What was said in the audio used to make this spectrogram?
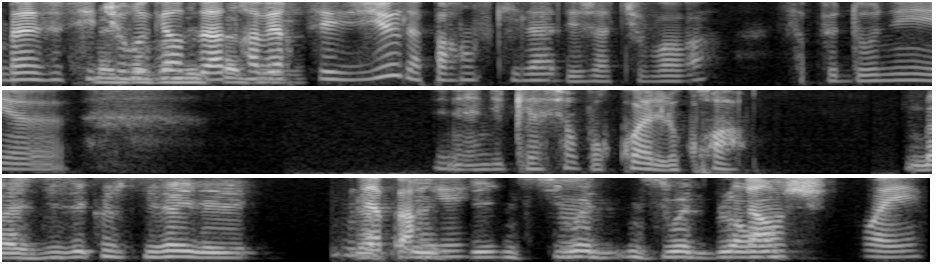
Ben, si tu regardes à de- travers ses yeux, l'apparence qu'il a déjà, tu vois, ça peut donner euh, une indication pourquoi elle le croit. Bah, je disais, quand je disais, il est. Il ici une silhouette, une silhouette blanche. blanche, ouais,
